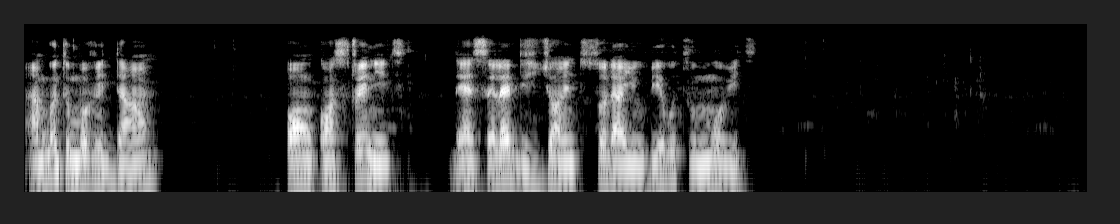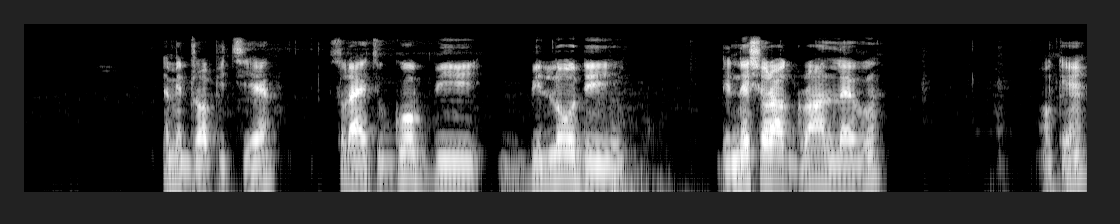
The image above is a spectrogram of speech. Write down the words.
I'm going to move it down unconstrain it then select this joint so that you'll be able to move it. Let me drop it here so that it will go be below the the natural ground level. Okay.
